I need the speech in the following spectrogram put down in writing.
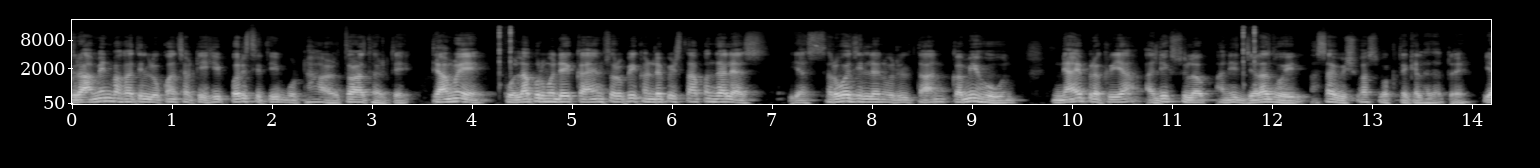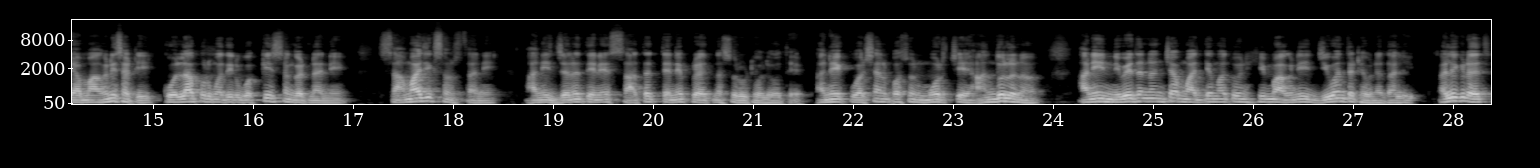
ग्रामीण भागातील लोकांसाठी ही परिस्थिती मोठा अडथळा ठरते. त्यामुळे कोल्हापूरमध्ये कायमस्वरूपी खंडपीठ स्थापन झाल्यास या सर्व जिल्ह्यांवरील ताण कमी होऊन न्याय प्रक्रिया अधिक सुलभ आणि जलद होईल असा विश्वास व्यक्त केला जातोय. या मागणीसाठी कोल्हापूरमधील वकील संघटनांनी सामाजिक संस्थांनी आणि जनतेने सातत्याने प्रयत्न सुरू ठेवले होते. अनेक वर्षांपासून मोर्चे आंदोलनं आणि निवेदनांच्या माध्यमातून ही मागणी जिवंत ठेवण्यात आली. अलीकडेच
